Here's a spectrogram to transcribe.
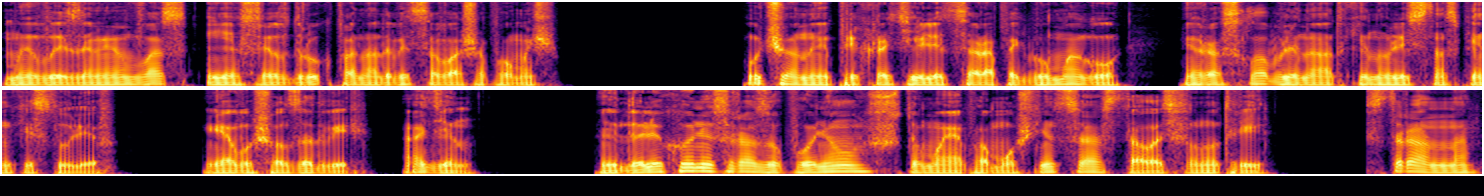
Мы вызовем вас, если вдруг понадобится ваша помощь. Ученые прекратили царапать бумагу и расслабленно откинулись на спинки стульев. Я вышел за дверь, один. И далеко не сразу понял, что моя помощница осталась внутри. Странно.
